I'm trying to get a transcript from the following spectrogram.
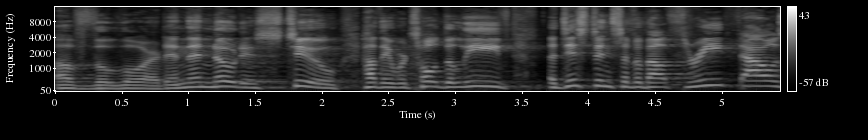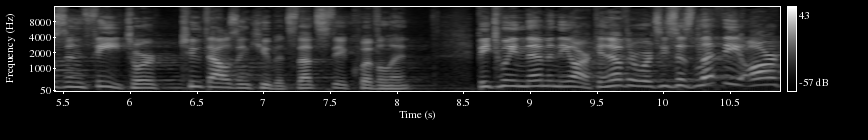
of the Lord. And then notice too how they were told to leave a distance of about 3,000 feet or 2,000 cubits. That's the equivalent between them and the ark. In other words, he says, let the ark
